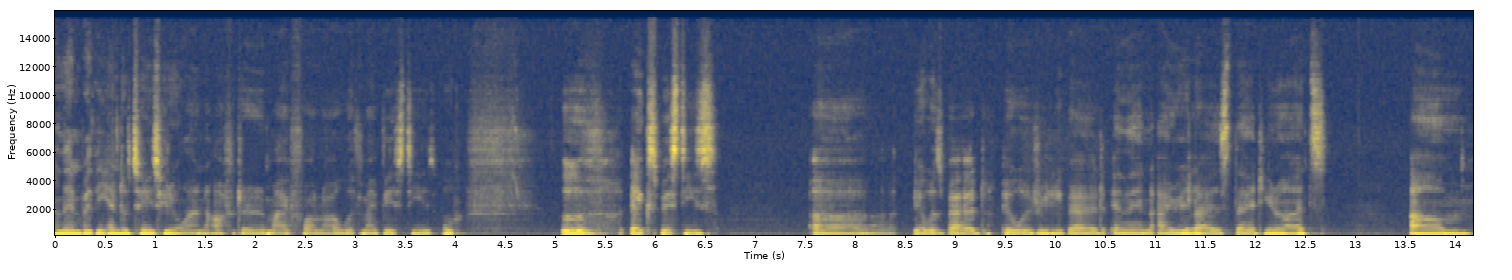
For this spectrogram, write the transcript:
And then by the end of 2021, after my fallout with my besties, oh, ugh, ex besties, uh, it was bad. It was really bad. And then I realized that, you know what? Um,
